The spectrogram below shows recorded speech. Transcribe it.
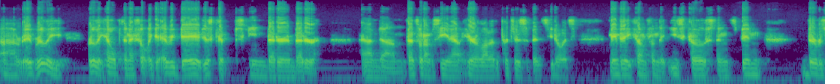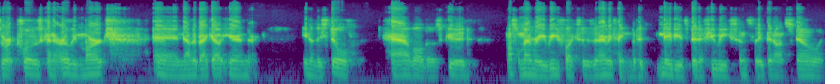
Uh, it really, really helped. And I felt like every day I just kept skiing better and better. And um, that's what I'm seeing out here. A lot of the participants, you know, it's maybe they come from the East Coast and it's been their resort closed kind of early March, and now they're back out here and they're, you know, they still have all those good muscle memory reflexes and everything, but it, maybe it's been a few weeks since they've been on snow, and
